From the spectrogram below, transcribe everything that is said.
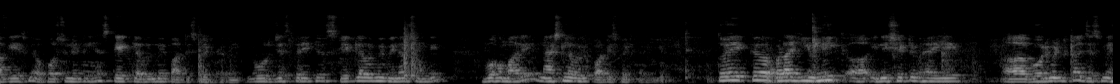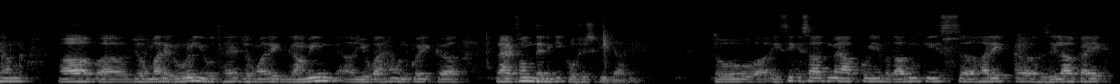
आगे इसमें अपॉर्चुनिटी है स्टेट लेवल में पार्टिसिपेट करने की। और जिस तरीके से स्टेट लेवल में विनर्स होंगे वो हमारे नेशनल लेवल पर पार्टिसिपेट करेंगे। तो एक बड़ा ही यूनिक इनिशिएटिव है ये गवर्नमेंट का जिसमें हम जो हमारे रूरल यूथ है जो हमारे ग्रामीण युवा हैं उनको एक प्लेटफॉर्म देने की कोशिश की जा रही है। तो इसी के साथ मैं आपको ये बता दूँ कि इस हर एक ज़िला का एक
